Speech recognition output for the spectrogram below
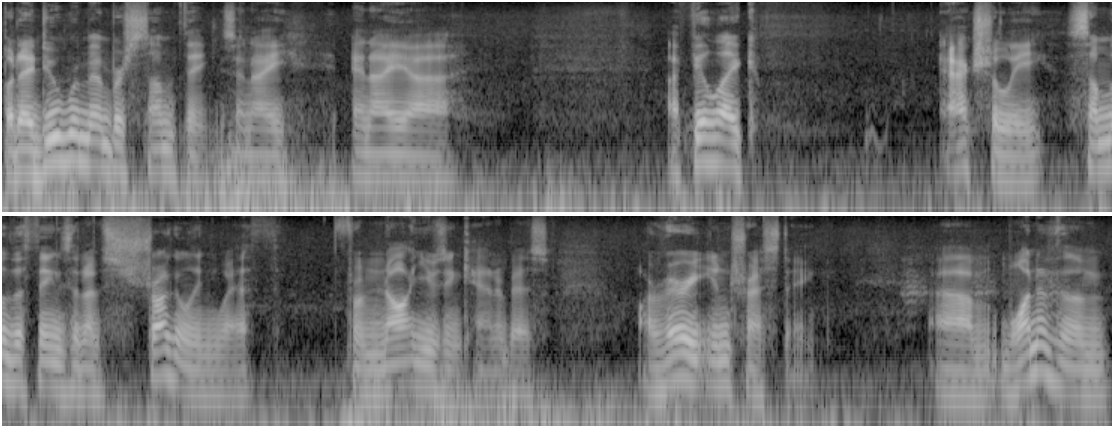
But i do remember some things and i and i uh, I feel like actually some of the things that I'm struggling with from not using cannabis are very interesting. Um, one of them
